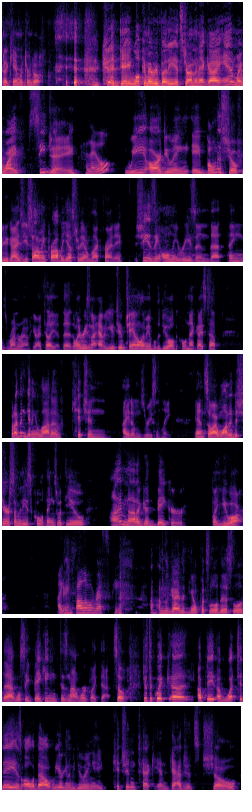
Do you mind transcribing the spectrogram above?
That camera turned off. Good day. Welcome, everybody. It's Jon the Net Guy and my wife, CJ. Hello. We are doing a bonus show for you guys. You saw me probably yesterday on Black Friday. She is the only reason that things run around here. I tell you, the only reason I have a YouTube channel, I'm able to do all the cool Net Guy stuff. But I've been getting a lot of kitchen items recently. And so I wanted to share some of these cool things with you. I'm not a good baker, but you are. I can follow a recipe. I'm, I'm the guy that you know puts a little of this, a little of that. We'll see. Baking does not work like that. So, just a quick uh, update of what today is all about. We are going to be doing a kitchen tech and gadgets show.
